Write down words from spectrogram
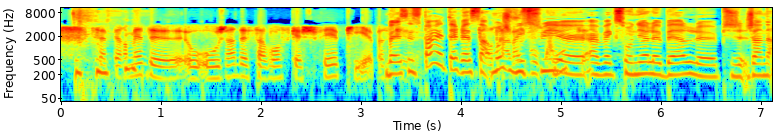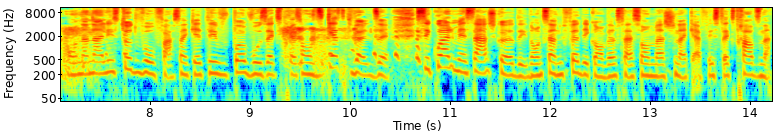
ça permet de, aux gens de savoir ce que je fais. Puis, euh, ben, c'est super intéressant. Moi, je vous suis euh, avec Sonia Lebel, puis on analyse toutes vos faces. Inquiétez-vous pas, vos expressions. On dit qu'est-ce qu'ils veulent dire? C'est quoi le message codé? Donc, ça nous fait des conversations de machine à café. C'est extraordinaire.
